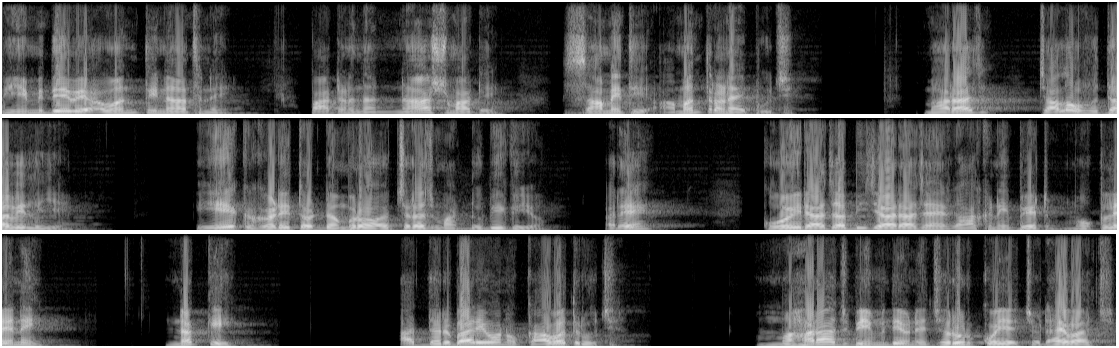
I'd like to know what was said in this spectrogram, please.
ભીમદેવે અવંતીનાથને પાટણના નાશ માટે સામેથી આમંત્રણ આપ્યું છે. મહારાજ, ચાલો વધાવી લઈએ. એક ઘડી તો ડમરો અચરજમાં ડૂબી ગયો. અરે, કોઈ રાજા બીજા રાજાએ રાખની ભેટ મોકલે નહીં. નક્કી? આ દરબારીઓનું કાવતરું છે. મહારાજ ભીમદેવને જરૂર કોઈએ ચઢાવ્યા છે.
